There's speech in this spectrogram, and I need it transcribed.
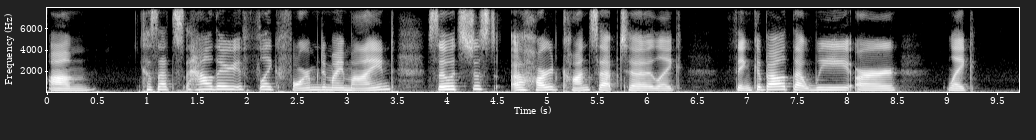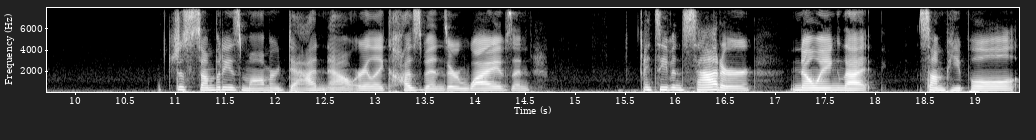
Um because that's how they've like formed in my mind. So it's just a hard concept to like think about that we are like just somebody's mom or dad now or like husbands or wives. And it's even sadder knowing that some people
